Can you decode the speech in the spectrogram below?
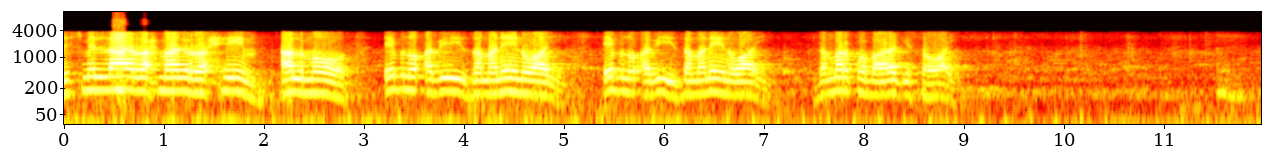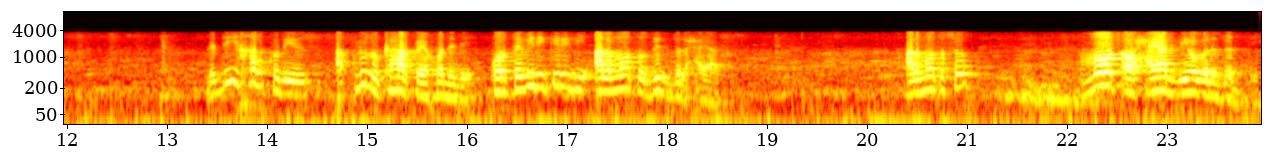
بسم الله الرحمن الرحیم الموت ابن ابي زمنين واي ابن ابي زمنين واي د مر په باره کې سوای د دې خلکو دي عقلونو کار په خود دي قرطبي دي کړی دي الموت ضد الحیات الموت سو موت او حیات دیو بل ضد دي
